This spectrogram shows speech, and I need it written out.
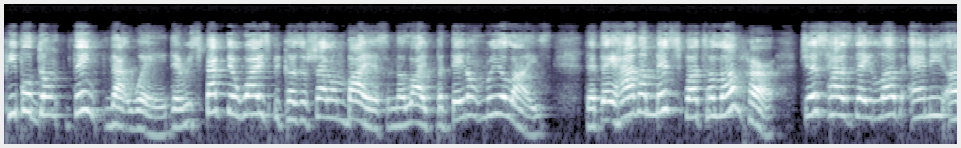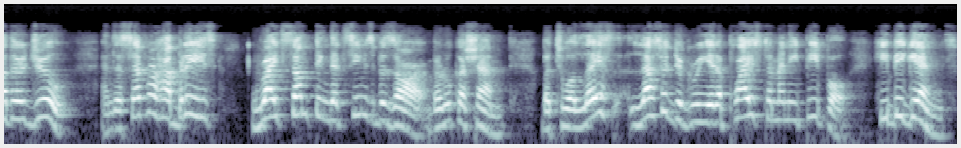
People don't think that way. They respect their wives because of shalom bayis and the like, but they don't realize that they have a mitzvah to love her, just as they love any other Jew. And the Sefer Habriz writes something that seems bizarre, Baruch Hashem, but to a lesser degree it applies to many people. He begins,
